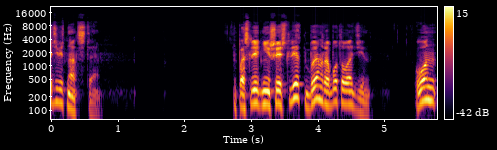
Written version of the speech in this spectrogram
19. Последние шесть лет Бен работал один. Он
